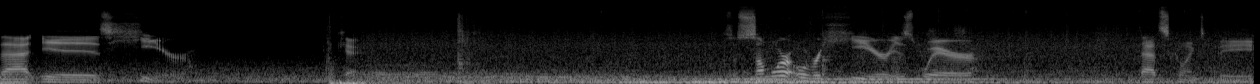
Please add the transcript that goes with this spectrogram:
That is here. Okay. So somewhere over here is where that's going to be.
